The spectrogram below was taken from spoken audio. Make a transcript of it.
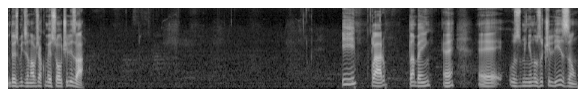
em 2019 já começou a utilizar. E, claro, também é, é, os meninos utilizam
